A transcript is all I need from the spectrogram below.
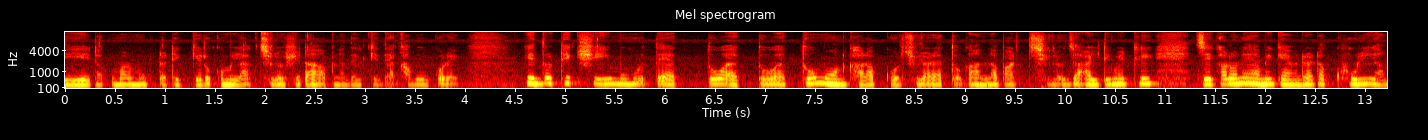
দিয়ে ঠাকুমার মুখটা ঠিক কীরকম লাগছিল, সেটা আপনাদেরকে দেখাবো করে কিন্তু ঠিক সেই মুহূর্তে এত এত এত মন খারাপ করছিল আর এত কান্না পাচ্ছিল যে আলটিমেটলি যে কারণে আমি ক্যামেরাটা খুললাম,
